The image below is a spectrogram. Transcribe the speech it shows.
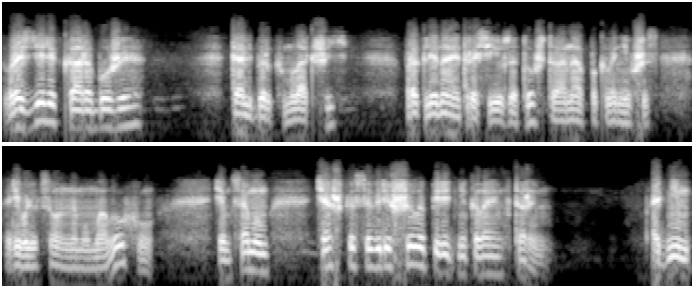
В разделе «Кара Божия» Тальберг-младший проклинает Россию за то, что она, поклонившись революционному Малуху, тем самым тяжко согрешила перед Николаем II. Одним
